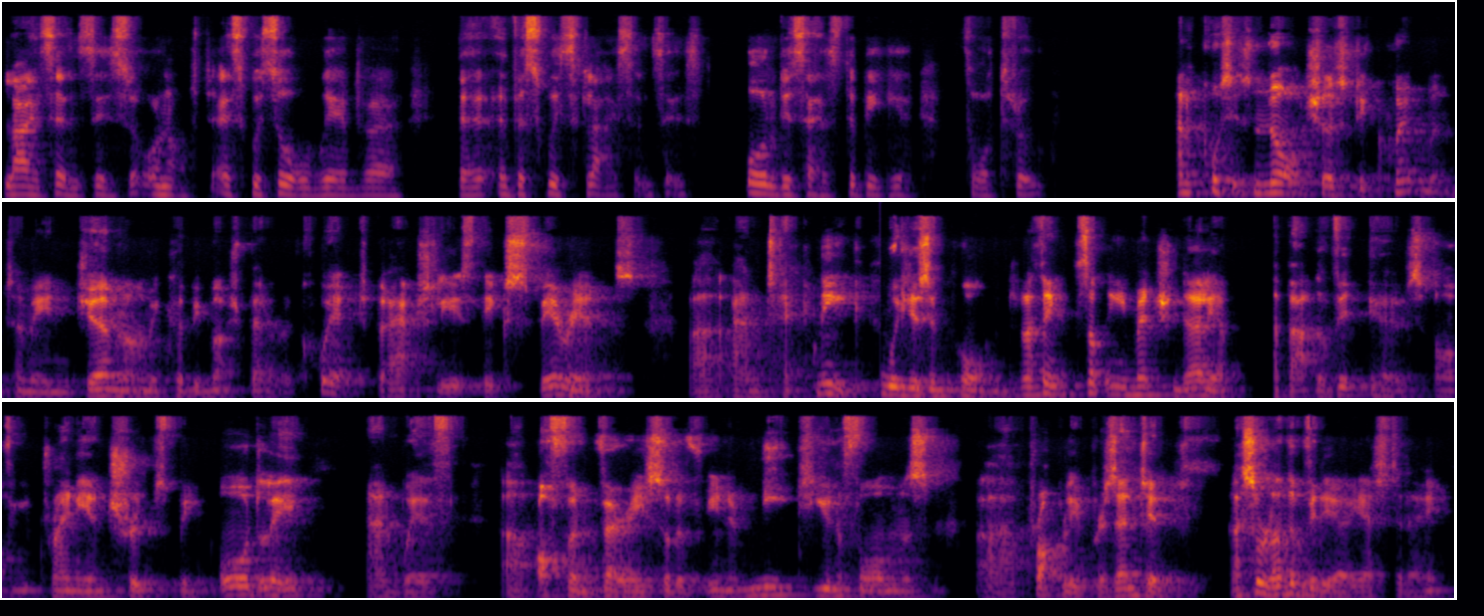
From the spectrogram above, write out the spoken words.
licenses or not, as we saw with the Swiss licenses. All this has to be thought through. And of course, it's not just equipment. I mean, German army could be much better equipped, but actually, it's the experience uh, and technique, which is important. And I think something you mentioned earlier about the videos of Ukrainian troops being orderly and with uh, often very sort of you know neat uniforms uh, properly presented. I saw another video yesterday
